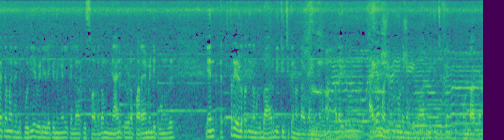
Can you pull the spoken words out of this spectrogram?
മറ്റന്മാർ എന്റെ പുതിയ വീഡിയോയിലേക്ക് നിങ്ങൾക്ക് എല്ലാവർക്കും സ്വാഗതം. ഞാനിപ്പോൾ ഇവിടെ പറയാൻ വേണ്ടി പോകുന്നത് എത്ര എളുപ്പത്തിൽ നമുക്ക് ബാർബിക്യൂ ചിക്കൻ ഉണ്ടാക്കാനുള്ളതാണ് അതായത് അരമണിക്കൂർ കൊണ്ട് നമുക്ക് ബാർബിക്യൂ ചിക്കൻ ഉണ്ടാക്കാം.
